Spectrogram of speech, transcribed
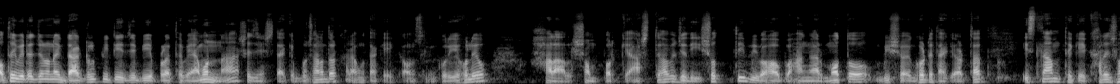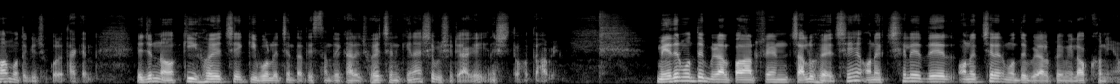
অতএব এটার জন্য অনেক ডাকডোল পিটিয়ে যে বিয়ে পড়াতে হবে এমন না সেই জিনিস তাকে বোঝানো দরকার এবং তাকে কাউন্সিলিং করিয়ে হলেও হালাল সম্পর্কে আসতে হবে। যদি সত্যি বিবাহ ভাঙার মতো বিষয় ঘটে থাকে, অর্থাৎ ইসলাম থেকে খারিজ হওয়ার মতো কিছু করে থাকেন এই জন্য কী হয়েছে, কি বলেছেন, তাতে ইসলাম থেকে খারিজ হয়েছেন কিনা, সে বিষয়টি আগে নিশ্চিত হতে হবে। মেয়েদের মধ্যে বিড়াল পালার ট্রেন্ড চালু হয়েছে, অনেক ছেলেদের, অনেক ছেলের মধ্যে বিড়াল প্রেমী লক্ষণীয়।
